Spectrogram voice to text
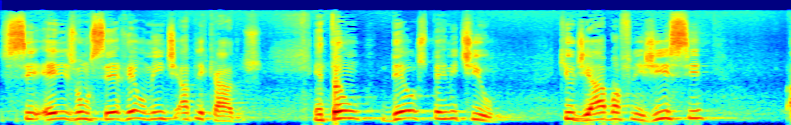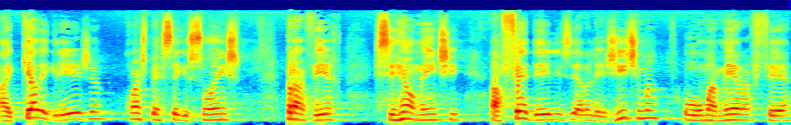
se eles vão ser realmente aplicados. Então Deus permitiu que o diabo afligisse aquela igreja com as perseguições para ver se realmente a fé deles era legítima ou uma mera fé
